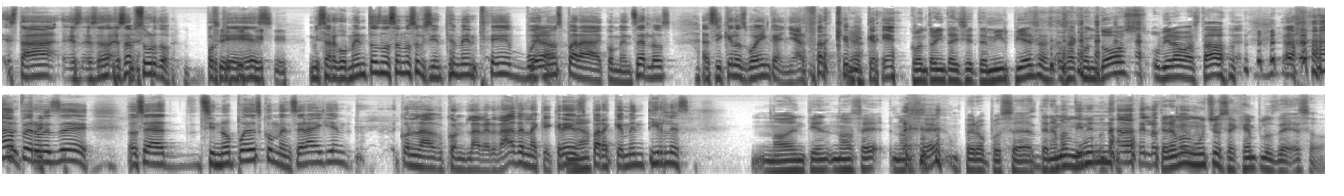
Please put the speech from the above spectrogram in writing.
está, es, absurdo porque es mis argumentos no son lo suficientemente buenos para convencerlos, así que los voy a engañar para que me crean. Con 37 mil piezas, o sea, con dos hubiera bastado. pero es de, o sea, si no puedes convencer a alguien con la, con la verdad en la que crees, ¿para qué mentirles? No entiendo, no sé, no sé, pero pues eh, tenemos, tenemos muchos ejemplos de eso.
